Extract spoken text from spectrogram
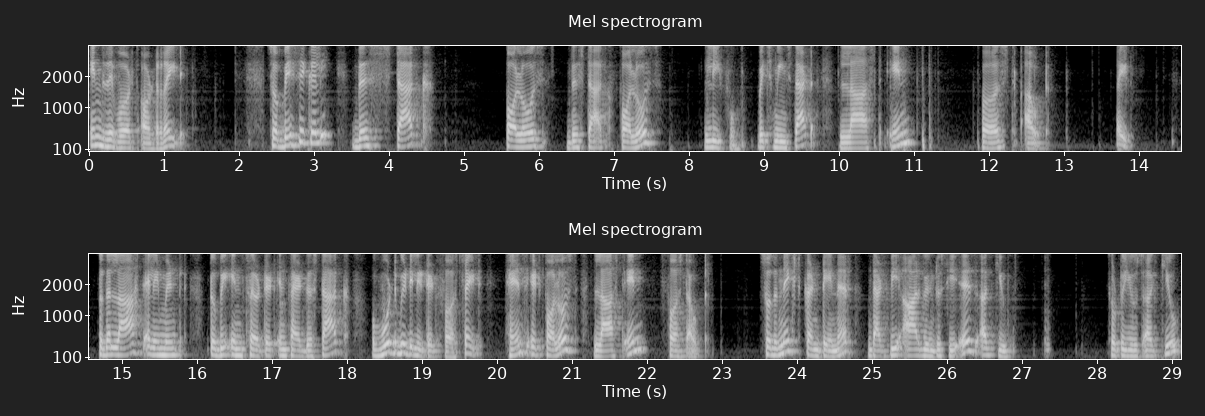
in reverse order, right? So basically this stack follows, this stack follows LIFO, which means that last in, first out, right? So the last element to be inserted inside the stack would be deleted first, right? Hence it follows last in, first out. So the next container that we are going to see is a queue. So to use a queue,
